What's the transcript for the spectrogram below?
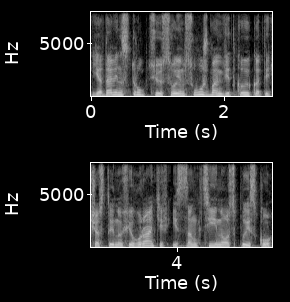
Я дав інструкцію своїм службам відкликати частину фігурантів із санкційного списку.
